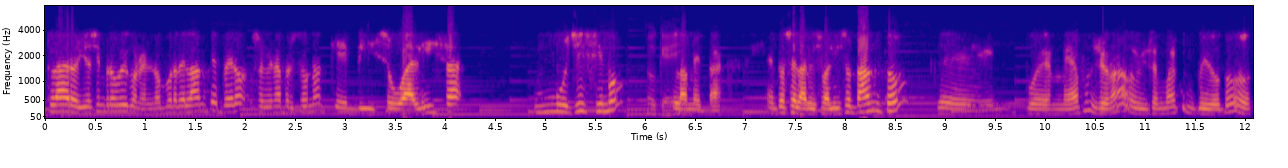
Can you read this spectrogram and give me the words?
Claro, yo siempre voy con el no por delante, pero soy una persona que visualiza muchísimo la meta. Entonces la visualizo tanto que pues me ha funcionado y se me ha cumplido todo.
